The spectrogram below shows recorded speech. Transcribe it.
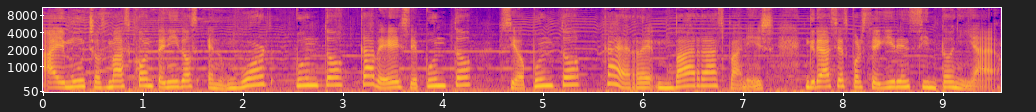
Hay muchos más contenidos en word.kbs.co.kr barra Spanish. Gracias por seguir en sintonía.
